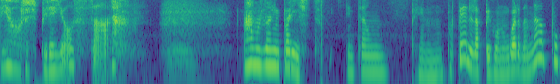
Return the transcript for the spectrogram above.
E eu respirei, oh Sara, vamos lá limpar isto. Então peguei num papel, ela pegou num guardanapo,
